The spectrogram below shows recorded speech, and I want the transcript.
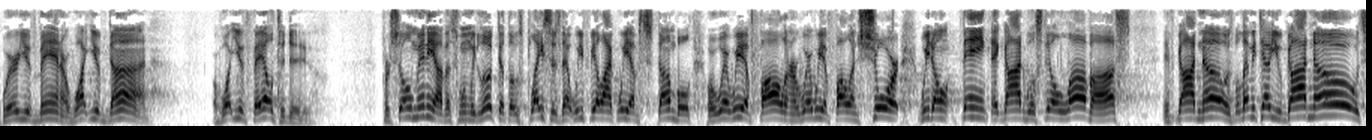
where you've been or what you've done or what you've failed to do, for so many of us, when we looked at those places that we feel like we have stumbled or where we have fallen or where we have fallen short, we don't think that God will still love us if God knows. But let me tell you, God knows.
